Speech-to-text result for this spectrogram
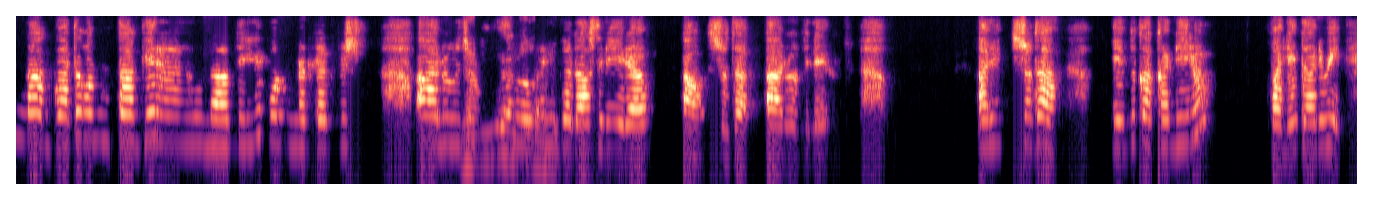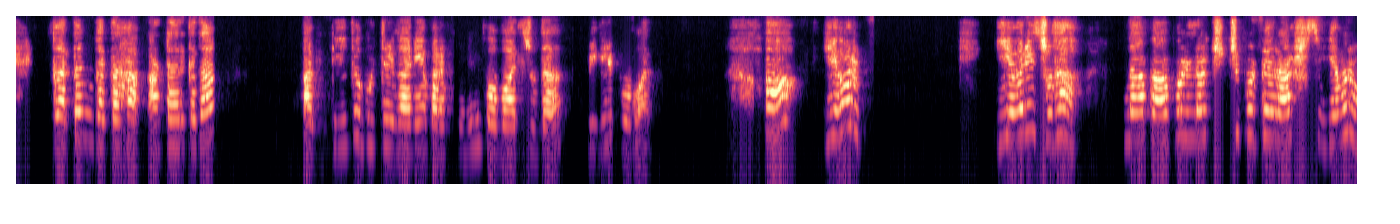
నా గతం అంతా గిర్రున తిరిగిపోతున్నట్టు అనిపిస్తుంది. ఆ రోజు కదా శ్రీరామ్ ఆ సుధా ఆ రోజులే. అరే సుధా ఎందుకు ఆ కన్నీరు మళ్ళీ దానివి. గతం గత అంటారు కదా? అవి తీపి గుర్తులుగానే మనకు మిగిలిపోవాలి సుధా. మిగిలిపోవాలి. ఆ ఎవరు? ఎవరి సుధా? నా పాపంలో చిచ్చుపట్టే రాక్షసి ఎవరు?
